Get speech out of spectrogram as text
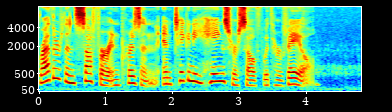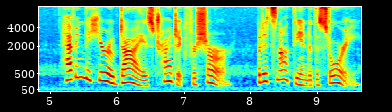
Rather than suffer in prison, Antigone hangs herself with her veil. Having the hero die is tragic for sure, but it's not the end of the story.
